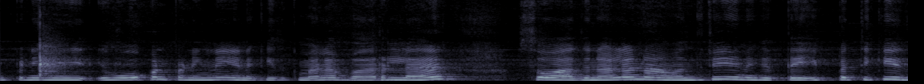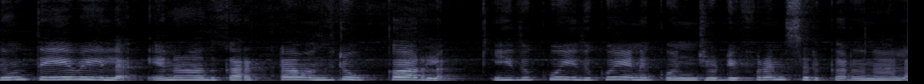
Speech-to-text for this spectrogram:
இப்போ நீங்கள் ஓப்பன் பண்ணிங்கன்னா எனக்கு இதுக்கு மேலே வரல. ஸோ அதனால் நான் வந்துட்டு எனக்கு தே இப்போதைக்கு எதுவும் தேவையில்லை. ஏன்னா அது கரெக்டாக வந்துட்டு உட்காரல. இதுக்கும் இதுக்கும் எனக்கு கொஞ்சம் டிஃப்ரென்ஸ் இருக்கிறதுனால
